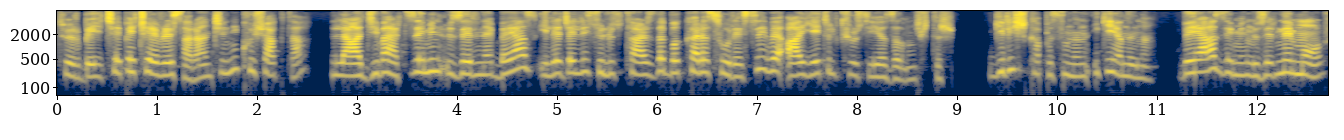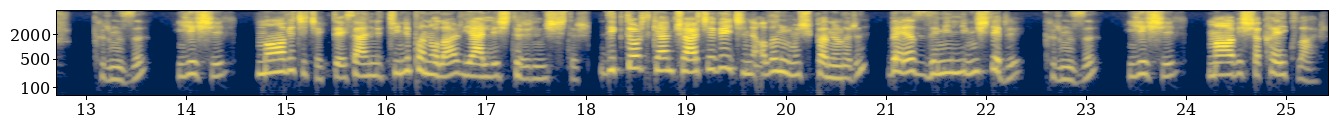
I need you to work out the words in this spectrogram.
türbeyi çepeçevre saran çini kuşakta, lacivert zemin üzerine beyaz ile celisülüs tarzda Bakara suresi ve Ayetül Kürsi yazılmıştır. Giriş kapısının iki yanına, beyaz zemin üzerine mor, kırmızı, yeşil, mavi çiçek desenli çini panolar yerleştirilmiştir. Dikdörtgen çerçeve içine alınmış panoların, beyaz zeminli nişleri, kırmızı, yeşil, mavi şakayıklar,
